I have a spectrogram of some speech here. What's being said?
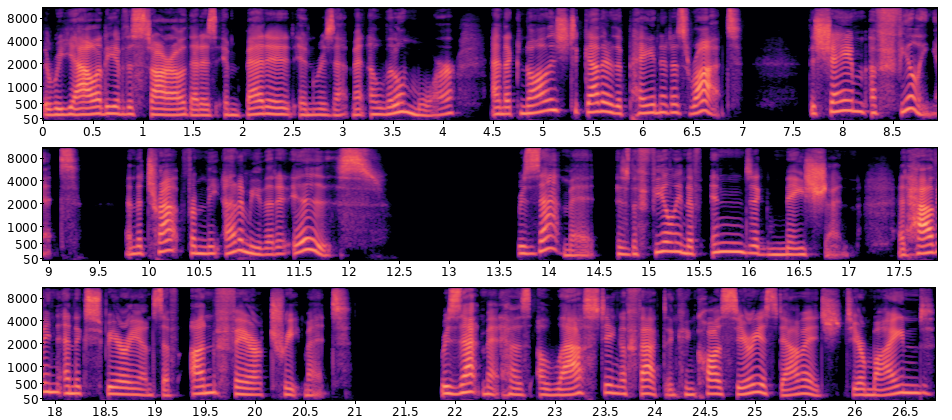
the reality of the sorrow that is embedded in resentment a little more, and acknowledge together the pain it has wrought, the shame of feeling it, and the trap from the enemy that it is. Resentment is the feeling of indignation at having an experience of unfair treatment. Resentment has a lasting effect and can cause serious damage to your mind,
